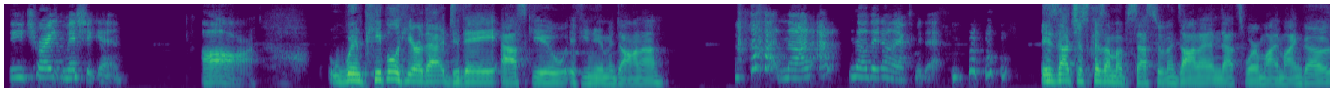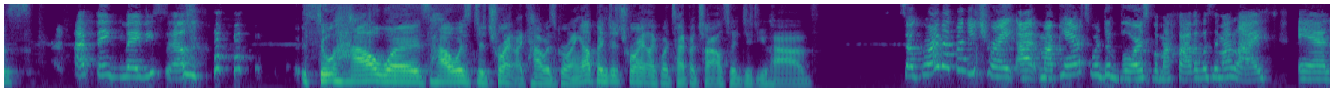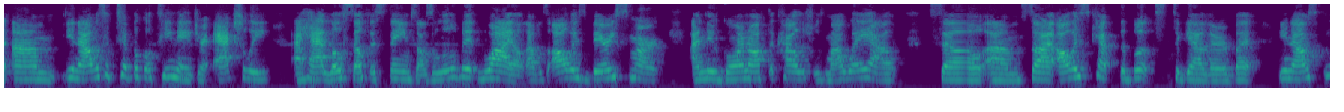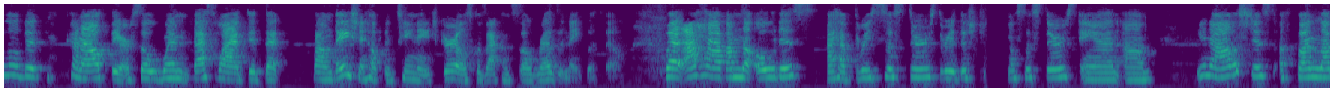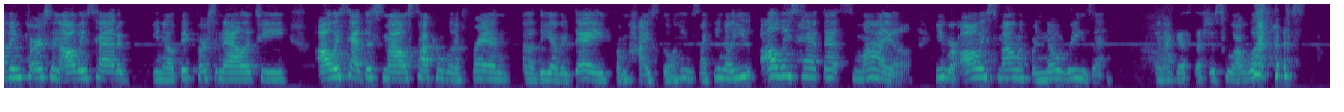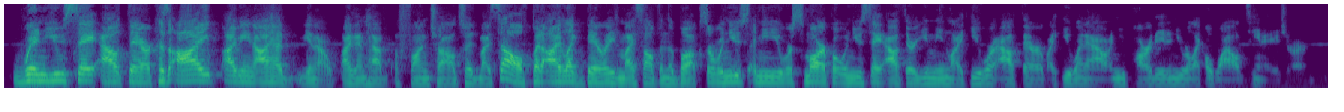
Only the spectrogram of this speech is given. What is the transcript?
Detroit, Michigan. Ah. When people hear that, do they ask you if you knew Madonna? no, I, I, no, they don't ask me that. Is that just because I'm obsessed with Madonna and that's where my mind goes? I think maybe so. So how was how was Detroit? Like how was growing up in Detroit? Like what type of childhood did you have? So growing up in Detroit, I, my parents were divorced, but my father was in my life, and um, you know I was a typical teenager. Actually, I had low self-esteem, so I was a little bit wild. I was always very smart. I knew going off to college was my way out. So um, so I always kept the books together, but you know I was a little bit kind of out there. So when that's why I did that foundation helping teenage girls because I can so resonate with them. But I have I'm the oldest. I have three sisters, three additional sisters, and um, you know, I was just a fun loving person, always had a, you know, big personality, always had this smile. I was talking with a friend uh, the other day from high school, and he was like, you know, you always had that smile. You were always smiling for no reason. And I guess that's just who I was. When you say out there, because I I mean I had, you know, I didn't have a fun childhood myself, but I like buried myself in the books. Or when you I mean you were smart, but when you say out there, you mean like you were out there, like you went out and you partied and you were like a wild teenager.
